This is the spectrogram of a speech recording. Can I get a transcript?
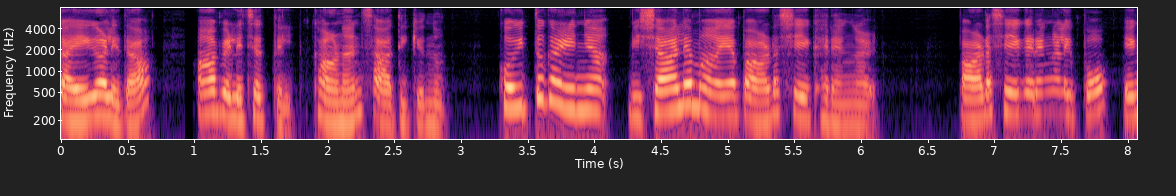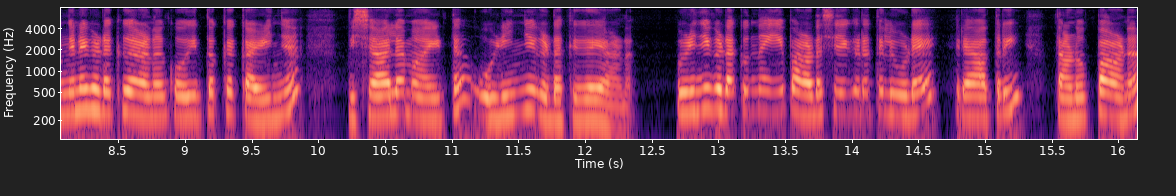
കൈകളിതാ ആ വെളിച്ചത്തിൽ കാണാൻ സാധിക്കുന്നു. കൊയ്ത്തു കഴിഞ്ഞ വിശാലമായ പാടശേഖരങ്ങൾ. പാടശേഖരങ്ങൾ ഇപ്പോൾ എങ്ങനെ കിടക്കുകയാണ്? കൊയ്ത്തൊക്കെ കഴിഞ്ഞ് വിശാലമായിട്ട് ഒഴിഞ്ഞു കിടക്കുകയാണ്. ഒഴിഞ്ഞു കിടക്കുന്ന ഈ പാടശേഖരത്തിലൂടെ രാത്രി തണുപ്പാണ്.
